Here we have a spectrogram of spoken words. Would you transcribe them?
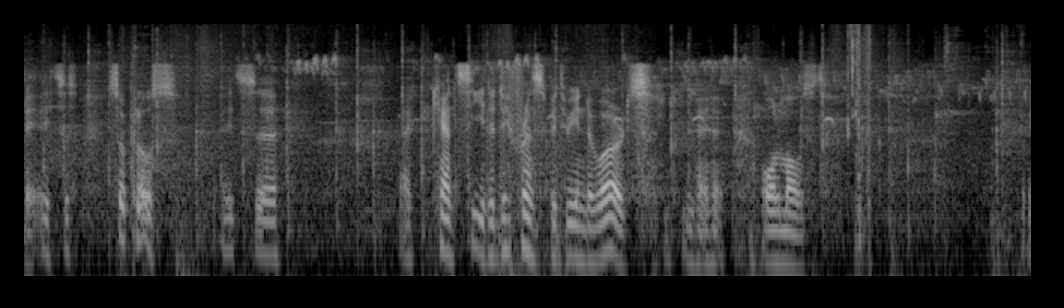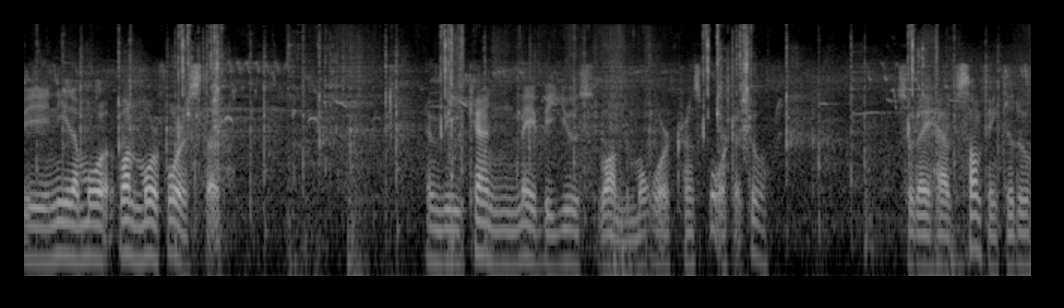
they- It's so close. It's. Uh, I can't see the difference between the words. Almost. We need a more, one more forester. And we can maybe use one more transporter too. So they have something to do.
